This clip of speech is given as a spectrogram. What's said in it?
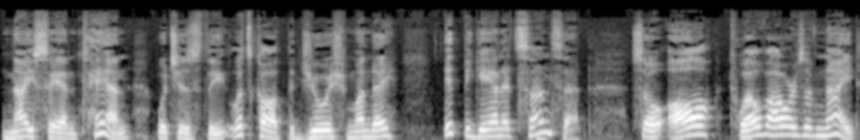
Nisan 10, which is the, let's call it the Jewish Monday, it began at sunset. So all 12 hours of night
